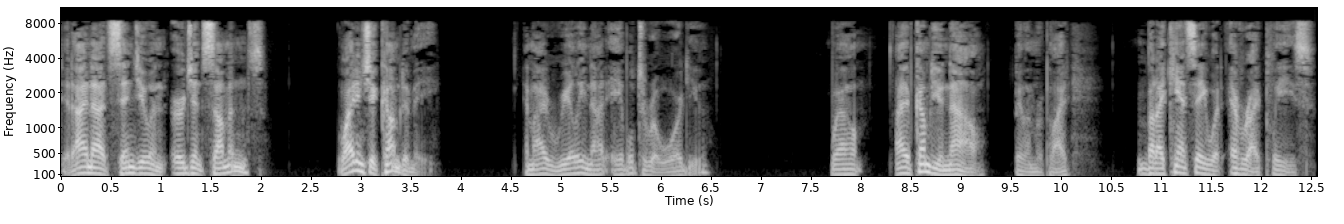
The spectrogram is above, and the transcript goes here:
did i not send you an urgent summons? Why didn't you come to me? Am i really not able to reward you? Well i have come to you now balaam replied but i can't say whatever i please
